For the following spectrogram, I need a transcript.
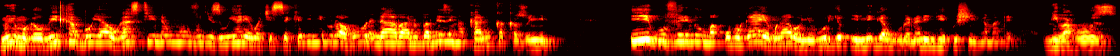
n'uyu mugabo bita Buya Augustine w'umuvugizi wihariye wa Tshisekedi nyine urahura ni abantu bameze nk'akantu k'akazu nyine. Iyi guverinoma ubwayo mwabonye uburyo inigagurana n'inteko ishinga amategeko. Ntibahuza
